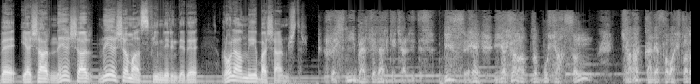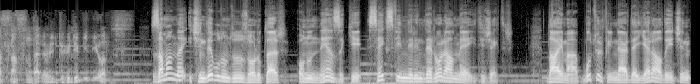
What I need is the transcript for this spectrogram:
ve Yaşar Ne Yaşar Ne Yaşamaz filmlerinde de rol almayı başarmıştır. Resmi belgeler geçerlidir. Biz e, Yaşar adlı bu şahsın Çanakkale savaşları sırasında öldüğünü biliyoruz. Zamanla içinde bulunduğu zorluklar onu ne yazık ki seks filmlerinde rol almaya itecektir. Daima bu tür filmlerde yer aldığı için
